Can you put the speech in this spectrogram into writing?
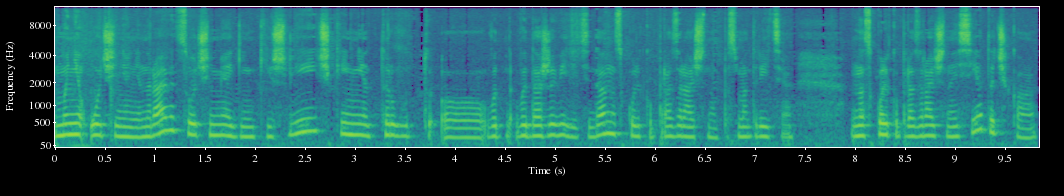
Мне очень они нравятся, очень мягенькие шлеечки, не трут. А, вот вы даже видите, да, насколько прозрачно, посмотрите, насколько прозрачная сеточка.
